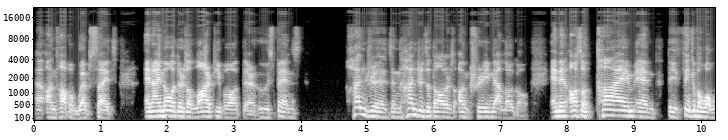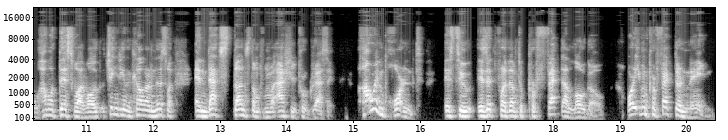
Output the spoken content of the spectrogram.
uh, on top of websites. And I know there's a lot of people out there who spends hundreds and hundreds of dollars on creating that logo. And then also time and they think about well how about this one? Well changing the color in this one. And that stunts them from actually progressing. How important is to is it for them to perfect a logo or even perfect their name?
